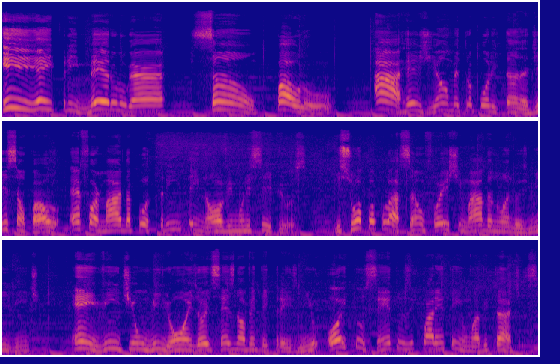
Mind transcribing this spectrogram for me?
E em primeiro lugar, São Paulo. A região metropolitana de São Paulo é formada por 39 municípios e sua população foi estimada no ano 2020 em 21.893.841 habitantes,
